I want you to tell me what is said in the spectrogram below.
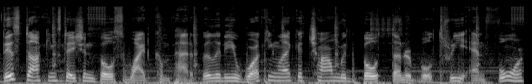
This docking station boasts wide compatibility, working like a charm with both Thunderbolt 3 and 4,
